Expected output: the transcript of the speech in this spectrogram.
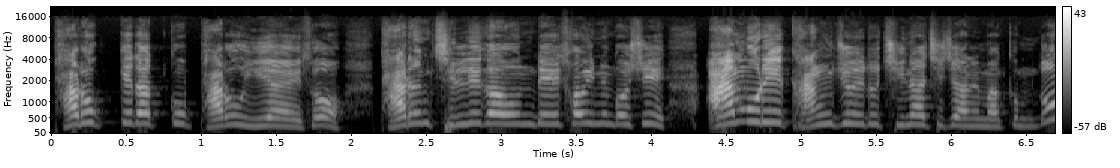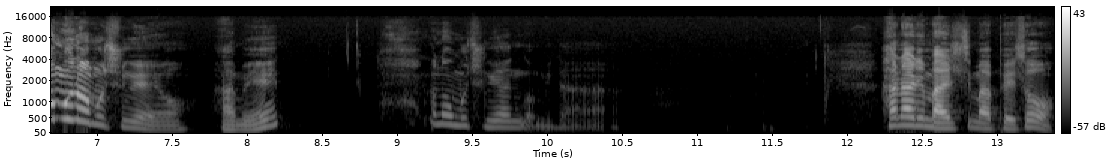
바로 깨닫고 바로 이해해서 바른 진리 가운데 서 있는 것이 아무리 강조해도 지나치지 않을 만큼 너무너무 중요해요. 아멘. 너무너무 중요한 겁니다. 하나님 말씀 앞에서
